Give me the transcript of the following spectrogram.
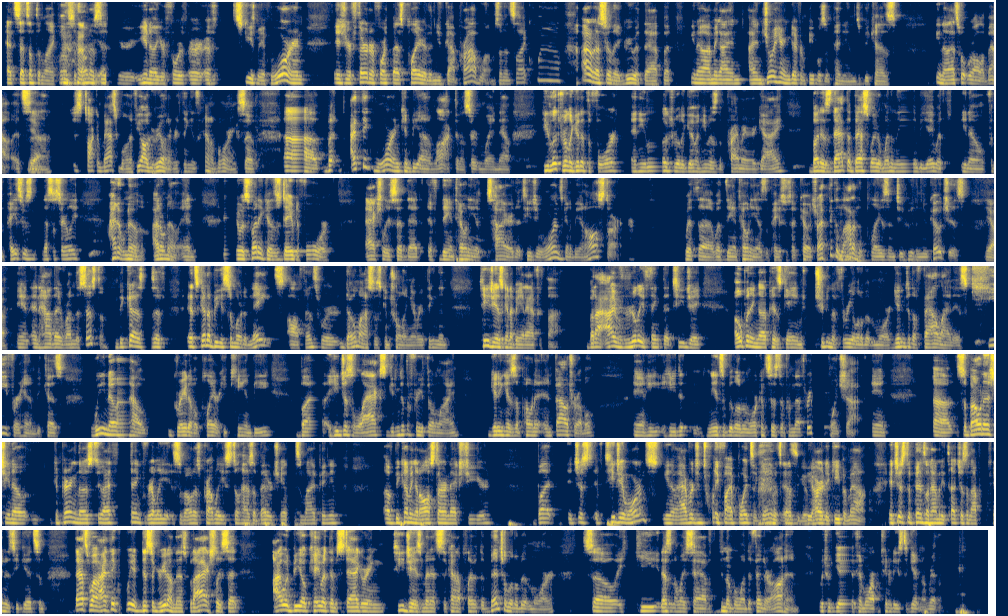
had said something like, "Well, Sabonis Yeah. is your you know your fourth or if, excuse me, if Warren is your third or fourth best player, then you've got problems." And it's like, well, I don't necessarily agree with that, but you know, I mean, I I enjoy hearing different people's opinions because you know that's what we're all about. It's Yeah. uh, just talking basketball, and if you all agree on everything, it's kind of boring. So, uh, but I think Warren can be unlocked in a certain way. Now, he looked really good at the four, and he looked really good when he was the primary guy. But is that the best way to win in the NBA with you know for the Pacers necessarily? I don't know. I don't know. And it was funny because Dave DeFore actually said that if D'Antoni is hired, that TJ Warren's going to be an All Star with uh, with D'Antoni as the Pacers head coach. I think a lot of it plays into who the new coach is Yeah. and and how they run the system. Because if it's going to be similar to Nate's offense, where Domas is controlling everything, then TJ is going to be an afterthought. But I, I really think that TJ opening up his game, shooting the three a little bit more, getting to the foul line is key for him because we know how great of a player he can be, but he just lacks getting to the free throw line, getting his opponent in foul trouble, and he he needs to be a little bit more consistent from that three point shot. And uh, Sabonis, you know, comparing those two, I think really Sabonis probably still has a better chance, in my opinion, of becoming an All Star next year. But it just if TJ Warren's you know averaging 25 points a game, it's going to be hard to keep him out. It just depends on how many touches and opportunities he gets, and that's why I think we had disagreed on this. But I actually said I would be okay with them staggering TJ's minutes to kind of play with the bench a little bit more, so he doesn't always have the number one defender on him, which would give him more opportunities to get in a rhythm.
